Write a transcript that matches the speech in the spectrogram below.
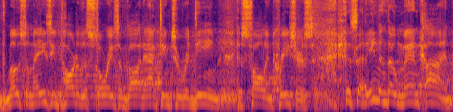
The most amazing part of the stories of God acting to redeem his fallen creatures is that even though mankind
